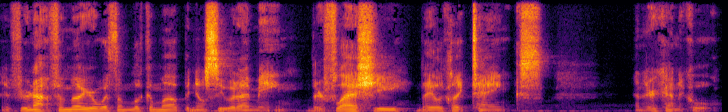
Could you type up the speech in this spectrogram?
If you're not familiar with them, look them up and you'll see what I mean. They're flashy, they look like tanks, and they're kind of cool.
